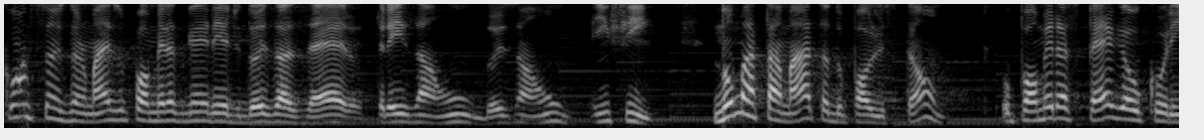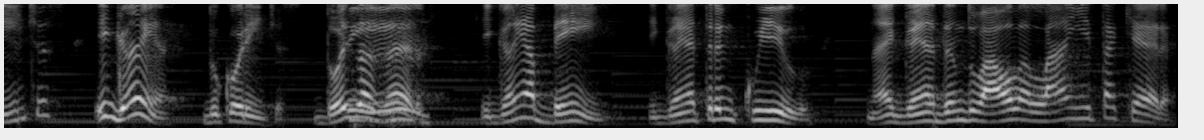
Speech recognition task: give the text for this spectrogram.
condições normais o Palmeiras ganharia de 2 a 0 3 a 1 2 a 1 enfim no mata-mata do Paulistão, o Palmeiras pega o Corinthians e ganha do Corinthians. 2 a 0 E ganha bem, e ganha tranquilo, né? Ganha dando aula lá em Itaquera.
